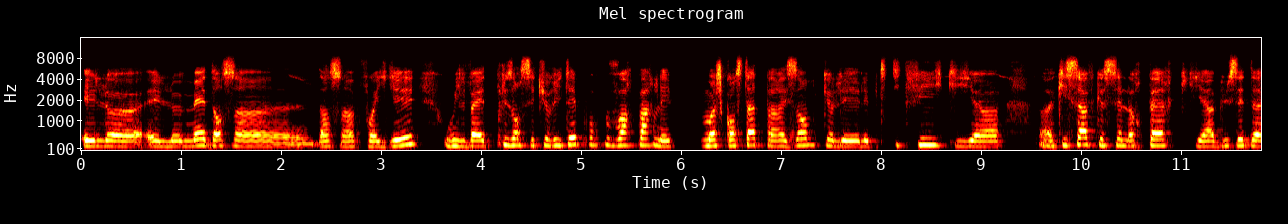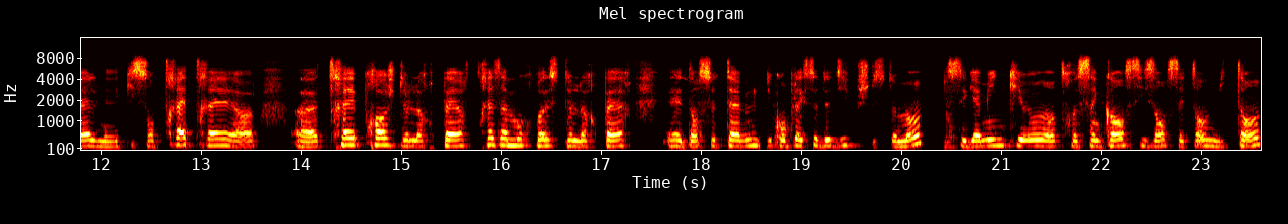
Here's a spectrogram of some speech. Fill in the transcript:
et le, et le met dans un, dans un foyer où il va être plus en sécurité pour pouvoir parler. Moi, je constate par exemple que les, petites filles qui, euh, euh, qui savent que c'est leur père qui a abusé d'elles, mais qui sont très, très, euh, très proches de leur père, très amoureuses de leur père, et dans ce thème du complexe Deep, justement, ces gamines qui ont entre 5 ans, 6 ans, 7 ans, 8 ans,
